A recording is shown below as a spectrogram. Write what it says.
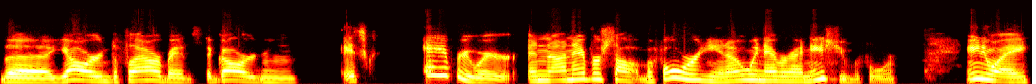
the yard, the flower beds, the garden. It's everywhere, and I never saw it before. You know, we never had an issue before. Anyway,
